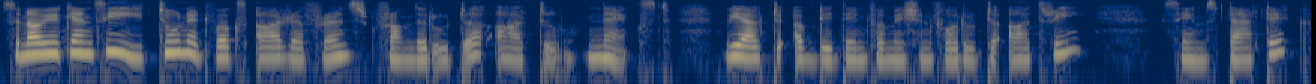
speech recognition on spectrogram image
So now you can see two networks are referenced from the router R2 next we have to update the information for router R3 same static.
